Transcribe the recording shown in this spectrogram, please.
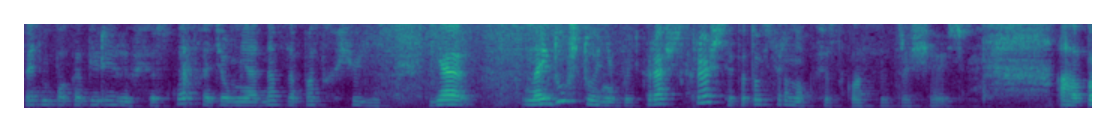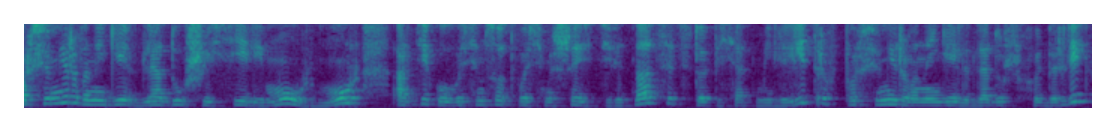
поэтому пока перерыв в фест-класс, хотя у меня одна в запасах еще есть. Я найду что-нибудь, крашусь, крашусь, и потом все равно к фест-класс возвращаюсь. А, парфюмированный гель для души серии Мур Мур, артикул 886-19, 150 мл. Парфюмированные гели для душа Фаберлик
